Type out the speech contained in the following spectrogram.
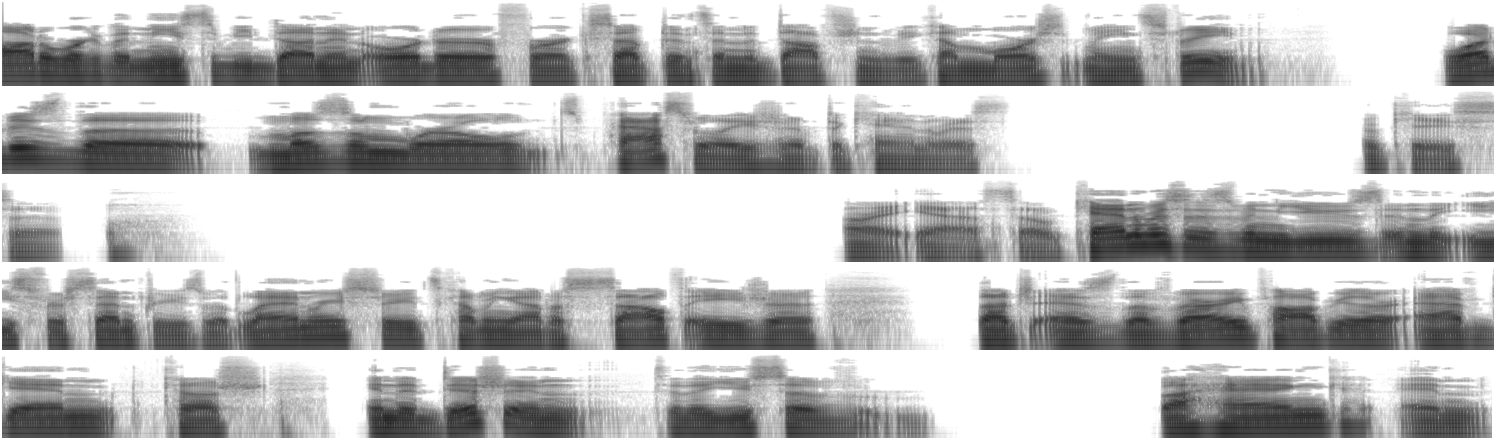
lot of work that needs to be done in order for acceptance and adoption to become more mainstream. What is the Muslim world's past relationship to cannabis? Okay, so all right, yeah. So cannabis has been used in the East for centuries, with landrace strains coming out of South Asia, such as the very popular Afghan Kush, in addition to the use of bhang and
